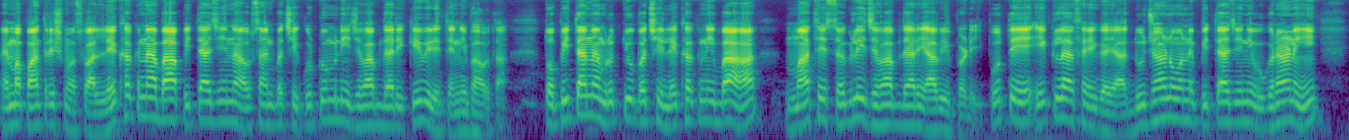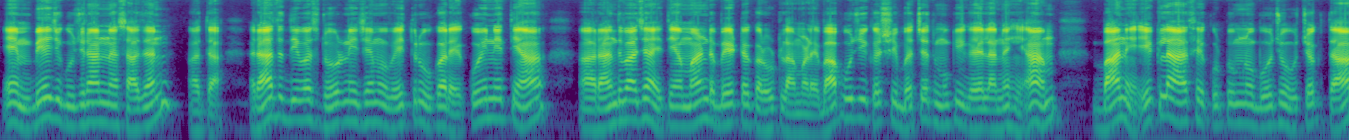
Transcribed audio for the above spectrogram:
એમાં પાંત્રીસમો સવાલ, લેખકના બા પિતાજીના અવસાન પછી કુટુંબની જવાબદારી કેવી રીતે નિભાવતા? તો પિતાના મૃત્યુ પછી લેખકની બા માથે સઘળી જવાબદારી આવી પડી. પોતે એકલા થઈ ગયા. દુજાણું અને પિતાજીની ઉઘરાણી એમ બે જ ગુજરાનના સાધન હતા. રાત દિવસ ઢોરની જેમ વેતરું કરે. કોઈને ત્યાં રાંધવા જાય, ત્યાં માંડ બે ટકર રોટલા મળે. બાપુજી કશી બચત મૂકી ગયેલા નહીં. આમ બાને એકલા હાથે કુટુંબનો બોજો ઉચકતા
